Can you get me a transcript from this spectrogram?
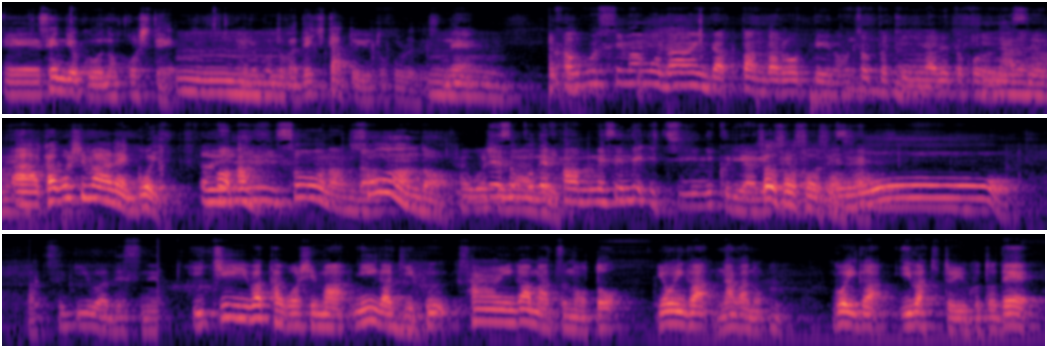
えー戦力を残してやうんることができたというところですね、うん鹿児島も何位だったんだろうっていうのもちょっと気になるところですよ気になるね。あー鹿児島はね5位。ああそうなんだ。そうなんだ。鹿児で、そ島は5位。こでファン目線で1位に繰り上げそうるそうそうそうっていことですねおー。次はですね1位は鹿児島2位が岐阜3位が松本4位が長野5位がいわきということで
